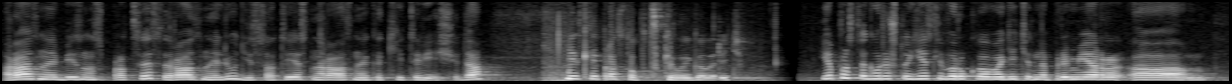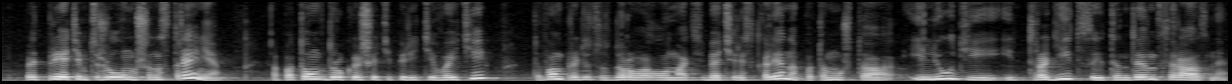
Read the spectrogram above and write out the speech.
разные бизнес-процессы, разные люди, соответственно, разные какие-то вещи. Да? Если про софт-скиллы говорить. Я просто говорю, что если вы руководите, например, э, предприятием тяжелого машиностроения, а потом вдруг решите перейти в IT, то вам придется здорово ломать себя через колено, потому что и люди, и традиции, и тенденции разные.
